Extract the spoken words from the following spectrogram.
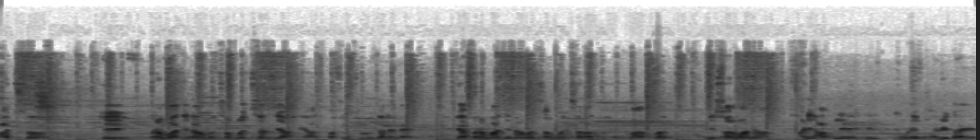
आजचं जे प्रमादी नावं संवत्सर जे आहे आजपासून सुरू झालेलं आहे या प्रमादी नावं संवत्सरात मार्फत मी सर्वांना आणि आपले हे मोठे भाविक आहेत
